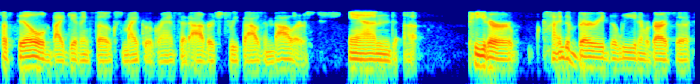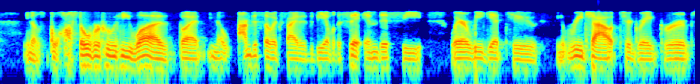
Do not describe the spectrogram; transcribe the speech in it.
fulfilled by giving folks micro grants that average $3,000. And uh, Peter kind of buried the lead in regards to, you know, glossed over who he was. But, you know, I'm just so excited to be able to sit in this seat where we get to you know, reach out to great groups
